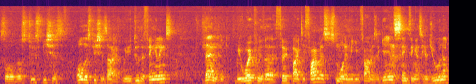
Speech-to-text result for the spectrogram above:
so those two species, all the species are, we do the fingerlings, then we work with uh, third-party farmers, small and medium farmers again, same thing as Rio de Una.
